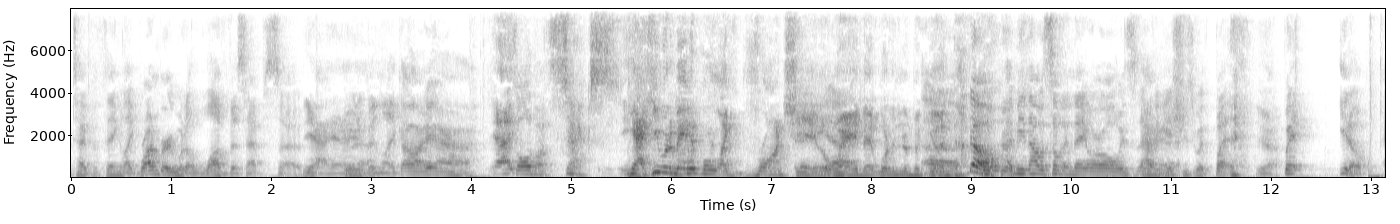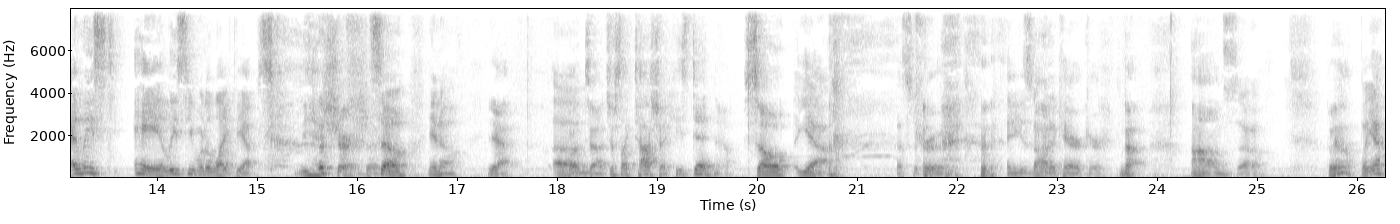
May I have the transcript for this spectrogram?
type of thing. Like Roddenberry would have loved this episode. Yeah, yeah, He would have yeah. been like, "Oh yeah, Yeah, it's all about sex." yeah, he would have made it more like raunchy in a way that wouldn't have been good. Uh, no, I mean that was something they were always having yeah. issues with, but Yeah. but you know, at least hey, at least he would have liked the episode. yeah, sure, sure. so you know, yeah, Um, but uh, just like Tasha, he's dead now. So yeah. That's true. and he's not a character. no. Um, So, but yeah. but yeah,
